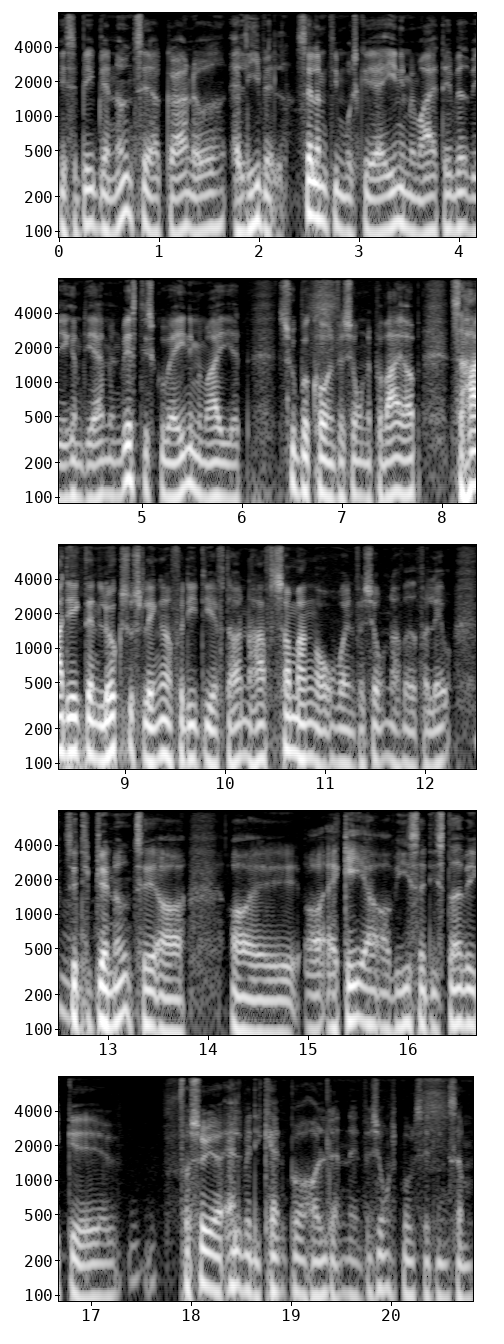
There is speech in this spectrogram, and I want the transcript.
ECB bliver nødt til at gøre noget alligevel. Selvom de måske er enige med mig, det ved vi ikke, om de er, men hvis de skulle være enige med mig i, at supercore-inflationen er på vej op, så har de ikke den luksus længere, fordi de efterhånden har haft så mange år, hvor inflationen har været for lav. Mm. Så de bliver nødt til at, at, øh, at agere og vise, at de stadigvæk øh, forsøger alt, hvad de kan på at holde den inflationsmålsætning, som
